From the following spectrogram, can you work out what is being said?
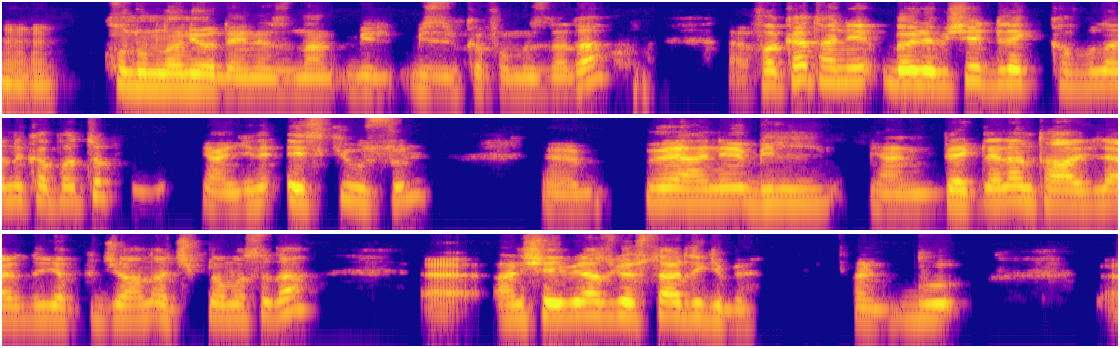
hı hı. konumlanıyordu en azından bir, bizim kafamızda da. E, fakat hani böyle bir şey direkt kapılarını kapatıp yani yine eski usul e, ve hani bil, yani beklenen tarihlerde yapacağını açıklaması da e, hani şey biraz gösterdi gibi. Hani bu e,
